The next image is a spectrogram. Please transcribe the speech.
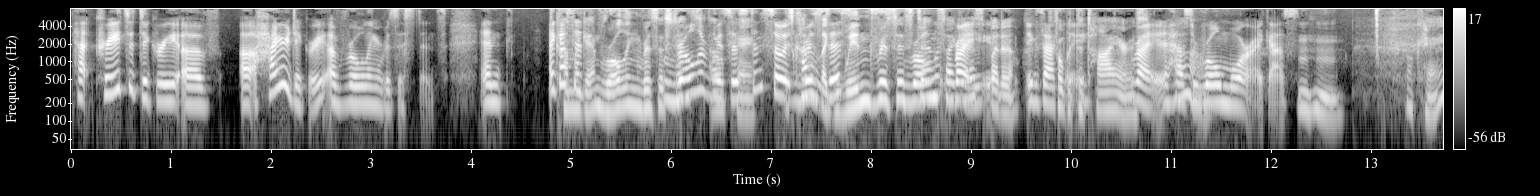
ha- creates a degree of a higher degree of rolling resistance. And I guess Come it's again, rolling resistance. roller Okay. resistance. So it's it kind of like wind resistance, I guess, right, but uh, exactly with the tires. Right, it has to Ah. roll more, I guess. Okay.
